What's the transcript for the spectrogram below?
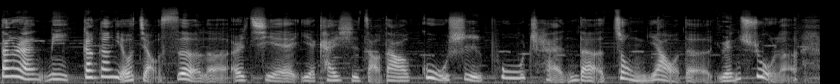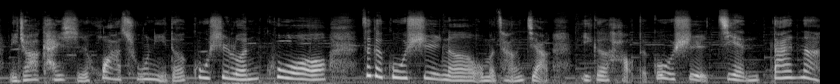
当然，你刚刚有角色了，而且也开始找到故事铺陈的重要的元素了，你就要开始画出你的故事轮廓哦。这个故事呢，我们常讲一个好的故事，简单呐，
